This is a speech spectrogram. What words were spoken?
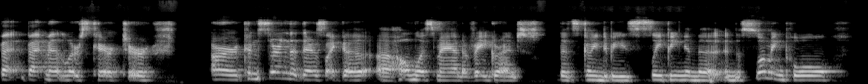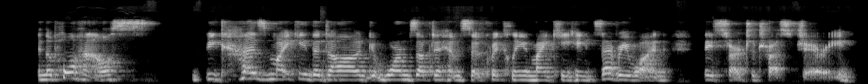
Bet- Bette Midler's character, are concerned that there's like a, a homeless man, a vagrant, that's going to be sleeping in the in the swimming pool in the pool house. because Mikey the dog warms up to him so quickly and Mikey hates everyone, they start to trust Jerry.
